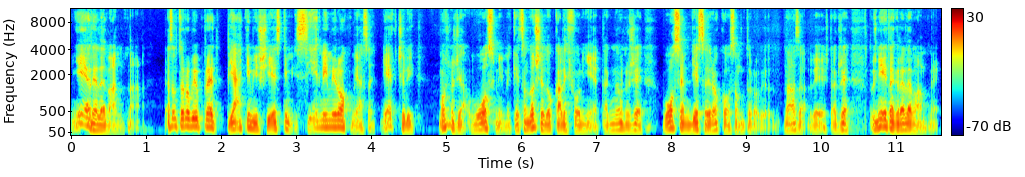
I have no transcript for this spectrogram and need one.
nie je relevantná. Ja som to robil pred 5, 6, 7 rokmi. Ja som niekčili možno že 8, keď som došiel do Kalifornie, tak možno, že 8-10 rokov som to robil nazad, vieš, takže to už nie je tak relevantné.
